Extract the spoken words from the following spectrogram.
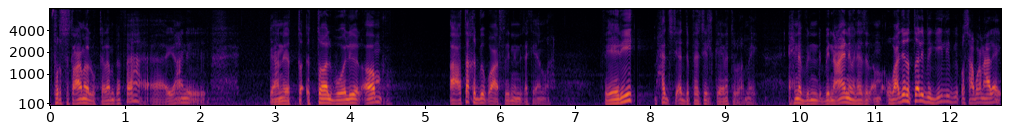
فرصة عمل والكلام ده. ف يعني يعني الط- الطالب وولي الأمر أعتقد بيبقوا عارفين إن ده كيان وهم فيا ريت محدش يقدم في هذه الكيانات الوهمية. إحنا بن... بنعاني من هذا الأمر. وبعدين الطالب يجي لي بيبقى صعبان عليا.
